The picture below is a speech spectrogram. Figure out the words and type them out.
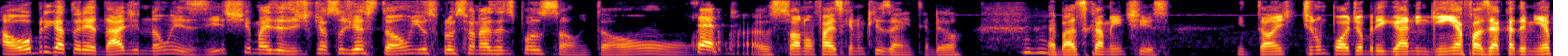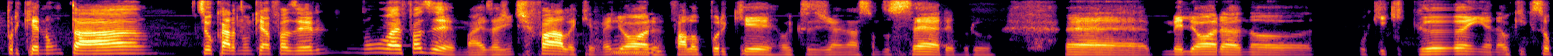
a obrigatoriedade não existe, mas existe a sugestão e os profissionais à disposição. Então, Certo. só não faz quem não quiser, entendeu? Uhum. É basicamente isso. Então a gente não pode obrigar ninguém a fazer academia porque não tá. Se o cara não quer fazer, não vai fazer. Mas a gente fala que é melhor, fala o porquê, oxigenação do cérebro, é, melhora no o que, que ganha, né? O que, que seu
